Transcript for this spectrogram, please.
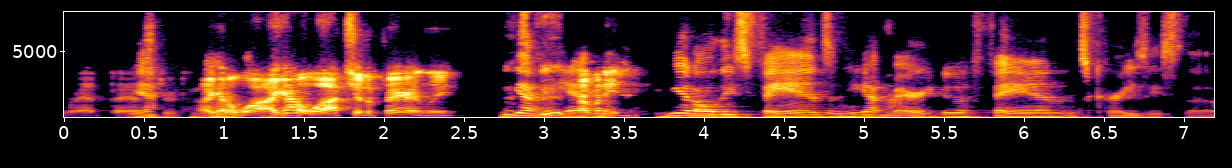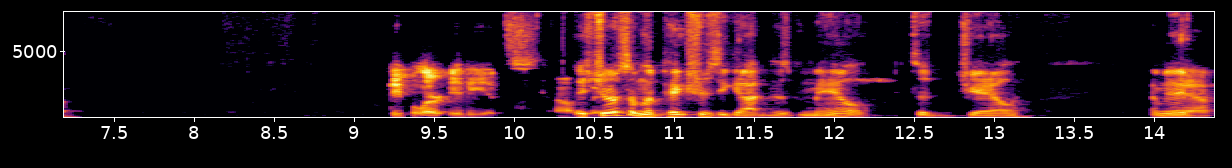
rat Yeah. bastard. I gotta. I gotta watch it. Apparently. He got good. yeah, How many- He had all these fans, and he got married to a fan. It's crazy stuff. People are idiots. Out They there. show some of the pictures he got in his mail to jail. I mean, Yeah.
